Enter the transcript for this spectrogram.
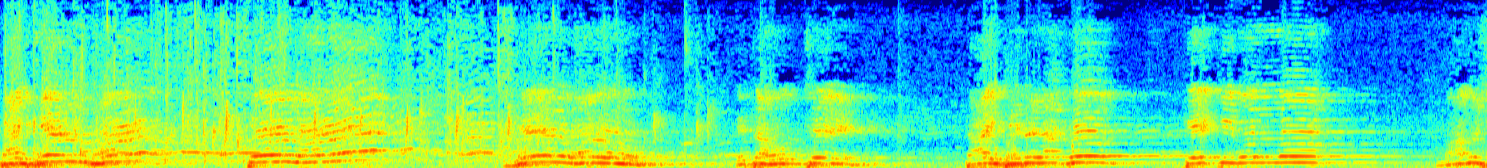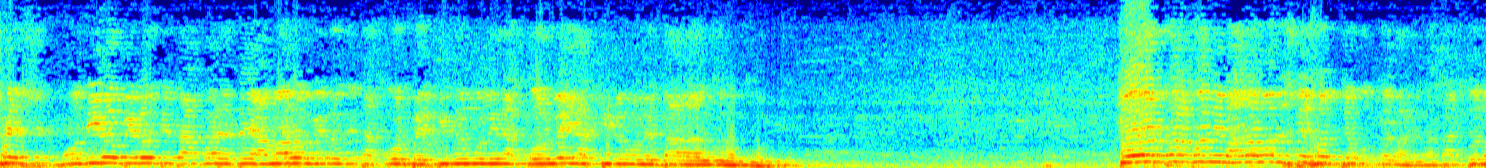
তাই জেল ধরে জেল ধরে জেল ভরো। এটা হচ্ছে, তাই জেনে রাখুন, কে কি বলল? মানুষের মোদিও বিরোধিতা করে, তাই আমারও বিরোধিতা করবে, তৃণমূলীরা করবে, আর তৃণমূলের দালালগুলো করবে। কখনই ভালো মানুষকে সহ্য করতে পারে না, তার জন্য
